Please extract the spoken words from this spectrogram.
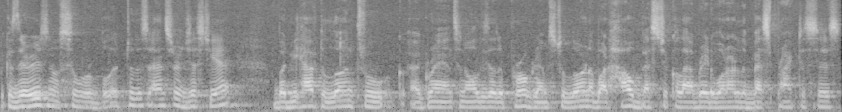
Because there is no silver bullet to this answer just yet, but we have to learn through uh, grants and all these other programs to learn about how best to collaborate, what are the best practices.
